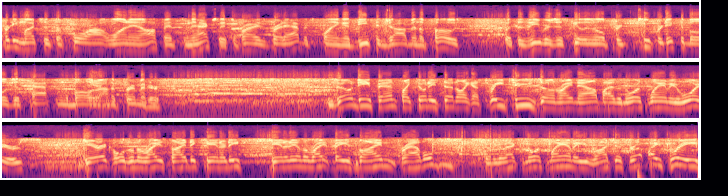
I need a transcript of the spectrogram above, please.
pretty much it's a four-out, one-in offense. And actually, surprised Brett Abbott's playing a decent job in the post, but the Zebras just feeling a little pre- too predictable, just passing the ball Yeah. around the perimeter. Zone defense, like Tony said, like a 3-2 zone right now by the North Miami Warriors. Garrick holds on the right side to Kennedy. Kennedy on the right baseline, travels. Going to go back to North Miami. Rochester up by three.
